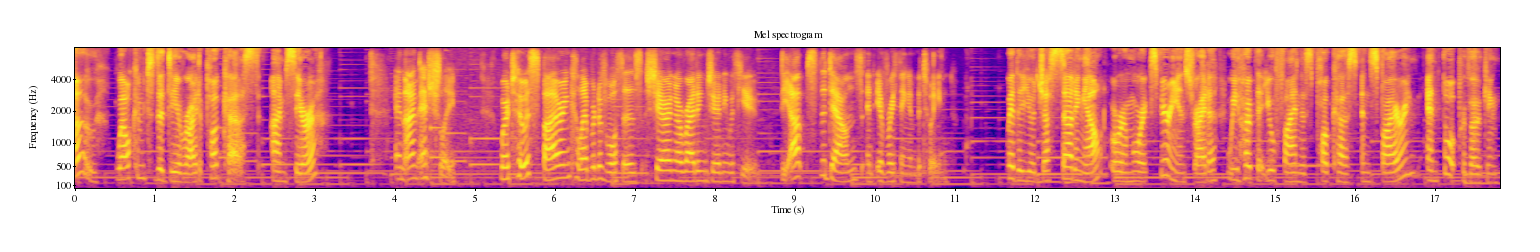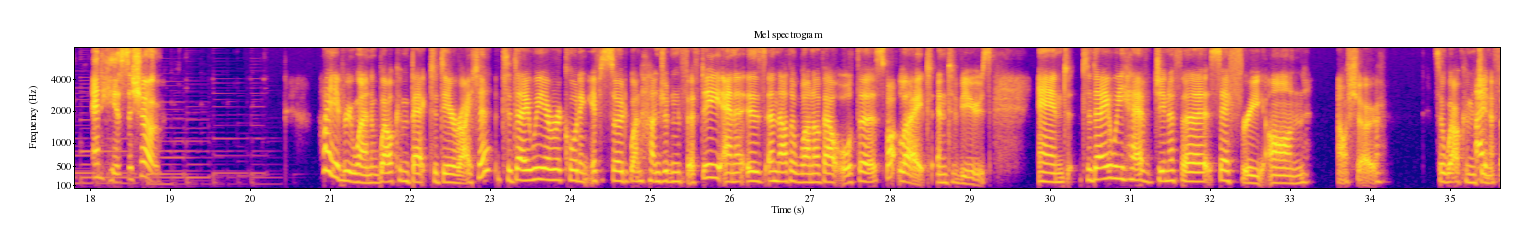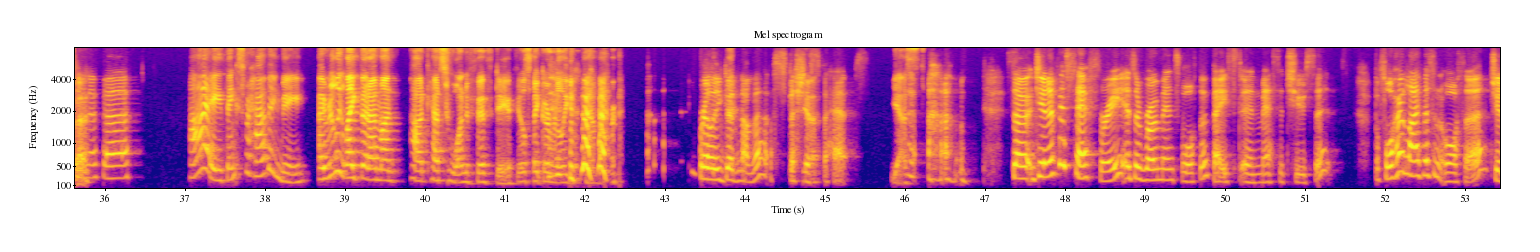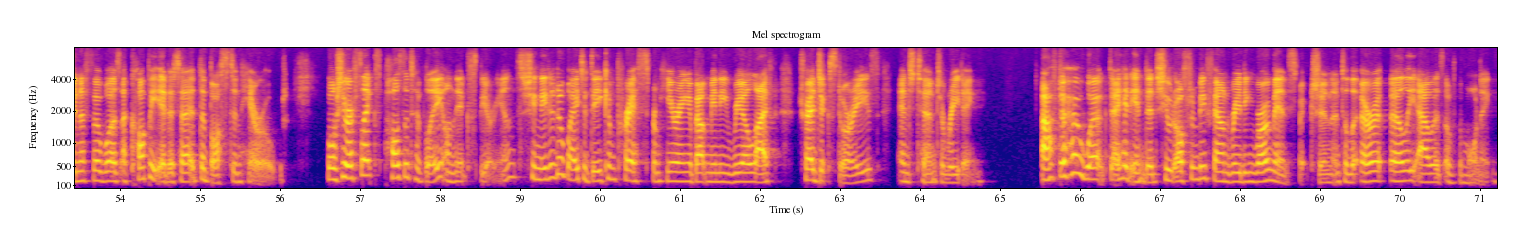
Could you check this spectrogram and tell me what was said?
Hello, welcome to the Dear Writer podcast. I'm Sarah. And I'm Ashley. We're two aspiring collaborative authors sharing our writing journey with you the ups, the downs, and everything in between. Whether you're just starting out or a more experienced writer, we hope that you'll find this podcast inspiring and thought provoking. And here's the show. Hi, everyone. Welcome back to Dear Writer. Today we are recording episode 150, and it is another one of our author spotlight interviews. And today we have Jennifer Safrey on our show. So, welcome, Jennifer. Hi, Jennifer. Jennifer. Hi, thanks for having me. I really like that I'm on podcast 150. It feels like a really good number. Really good number, auspicious Yeah. perhaps. Yes. Um, so, Jennifer Safrey is a romance author based in Massachusetts. Before her life as an author, Jennifer was a copy editor at the Boston Herald. While she reflects positively on the experience, she needed a way to decompress from hearing about many real life tragic stories and turn to reading. After her workday had ended, she would often be found reading romance fiction until the early hours of the morning.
